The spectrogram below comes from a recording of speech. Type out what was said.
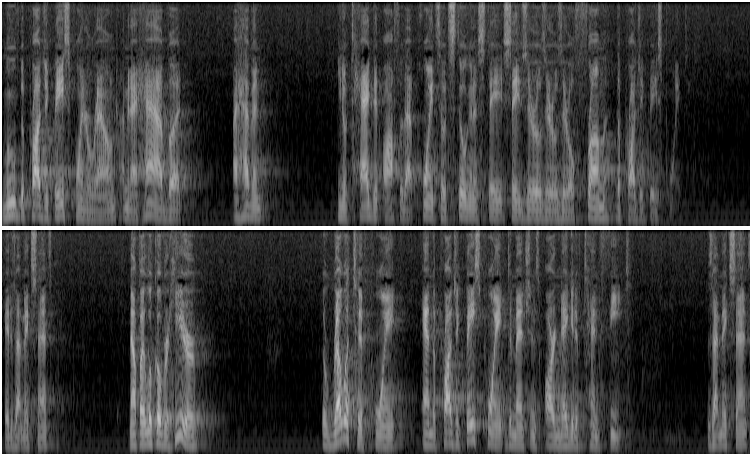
moved the project base point around. I mean, I have, but I haven't, you know, tagged it off of that point, so it's still going to stay, say 000 from the project base point. Okay, does that make sense? Now, if I look over here, the relative point and the project base point dimensions are negative 10 feet. Does that make sense?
